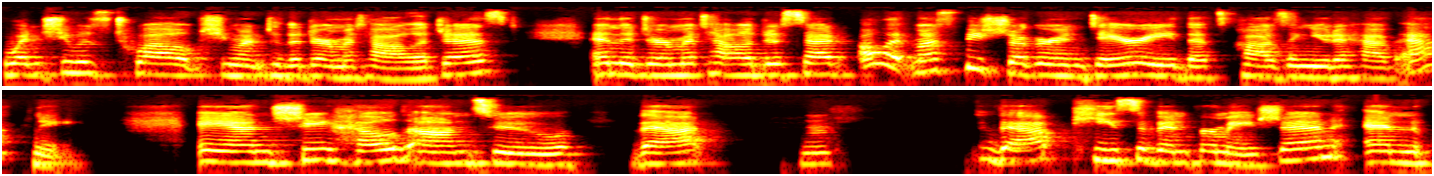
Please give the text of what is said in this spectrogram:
when she was 12, she went to the dermatologist, and the dermatologist said, Oh, it must be sugar and dairy that's causing you to have acne. And she held on to that. Mhm. That piece of information and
